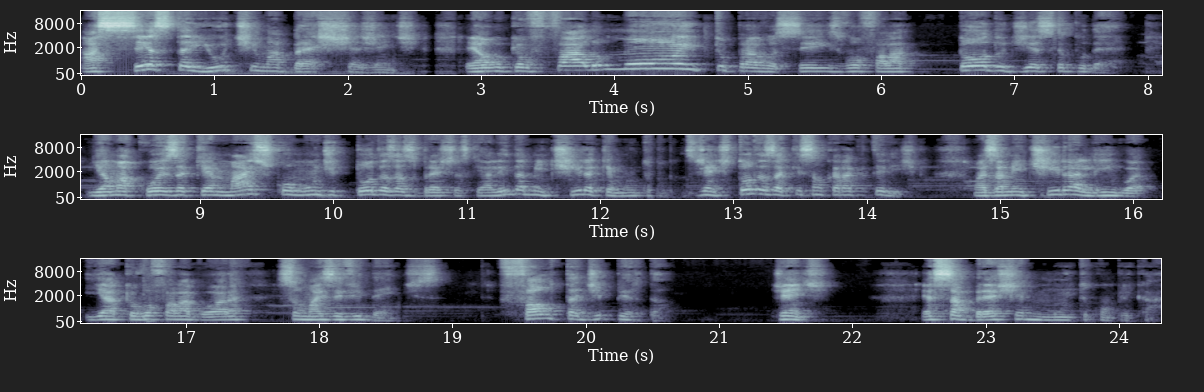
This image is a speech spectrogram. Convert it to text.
A sexta e última brecha, gente, é algo que eu falo muito para vocês, vou falar todo dia se eu puder. E é uma coisa que é mais comum de todas as brechas, que além da mentira, que é muito. Gente, todas aqui são características. Mas a mentira, a língua e a que eu vou falar agora são mais evidentes. Falta de perdão. Gente, essa brecha é muito complicada.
